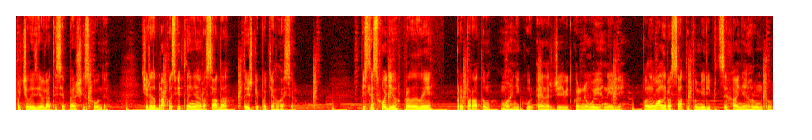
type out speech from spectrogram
почали з'являтися перші сходи. Через брак освітлення розсада трішки потяглася. Після сходів пролили препаратом Magnicure Energy від корневої гнилі. Поливали розсаду по мірі підсихання ґрунту.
